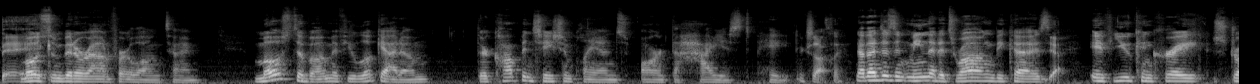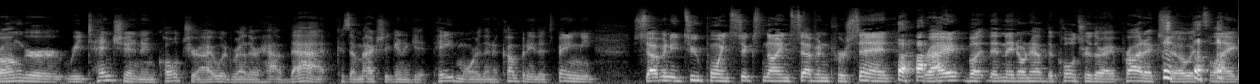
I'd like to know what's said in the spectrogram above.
big. Most of them been around for a long time. Most of them, if you look at them, their compensation plans aren't the highest paid. Exactly. Now that doesn't mean that it's wrong because Yeah. if you can create stronger retention and culture, I would rather have that because I'm actually going to get paid more than a company that's paying me 72.697%, right? But then they don't have the culture, the right product, so it's like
